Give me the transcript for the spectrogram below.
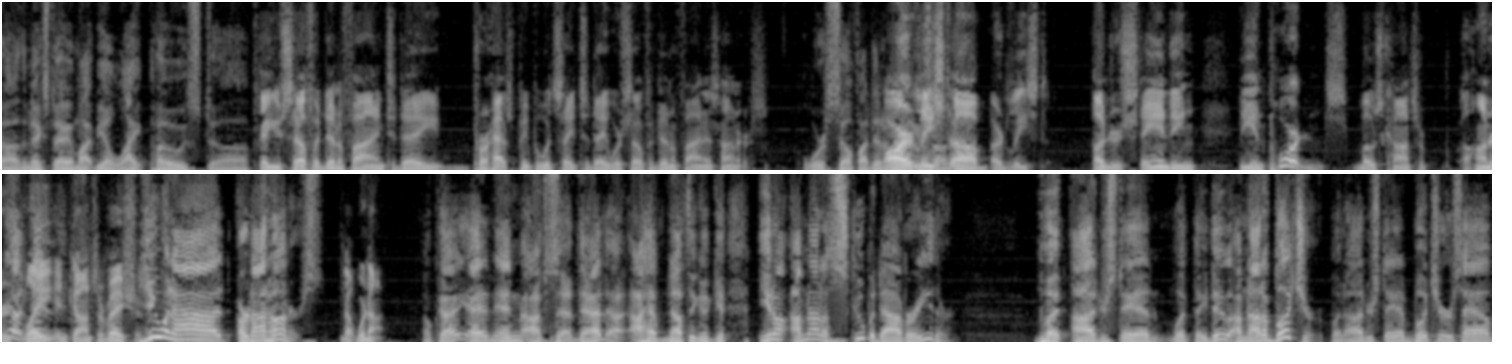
Uh, the next day it might be a light post. Uh, Are you self-identifying today? Perhaps people would say today we're self-identifying as hunters, we're self-identifying, or at as least, uh, or at least understanding the importance most conser- hunters Yeah, play you- in conservation. You and I are not hunters. no, we're not. Okay, and and I've said that I- I have nothing against. You know, I'm not a scuba diver either, but I understand what they do. I'm not a butcher, but I understand butchers have.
